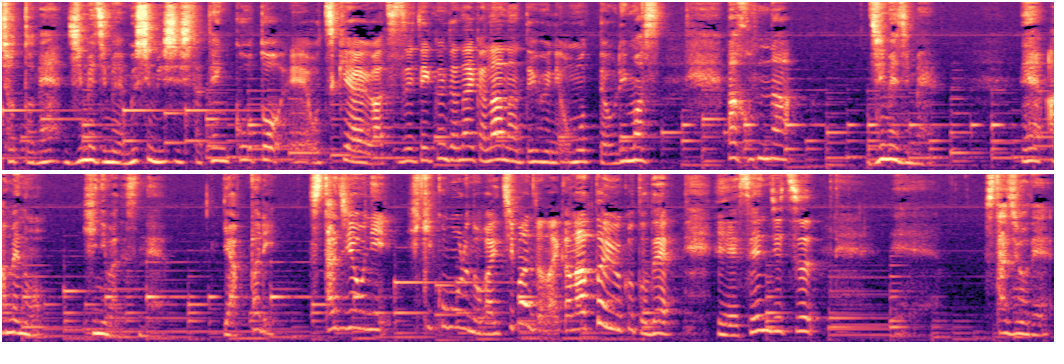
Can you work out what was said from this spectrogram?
ちょっとねジメジメムシムシした天候と、えー、お付き合いが続いていくんじゃないかななんていうふうに思っております。まあこんなジメジメね雨の日にはですねやっぱりスタジオに引きこもるのが一番じゃないかなということで、えー、先日、えー、スタジオで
